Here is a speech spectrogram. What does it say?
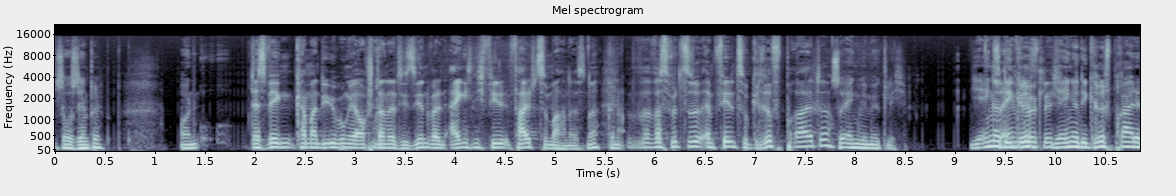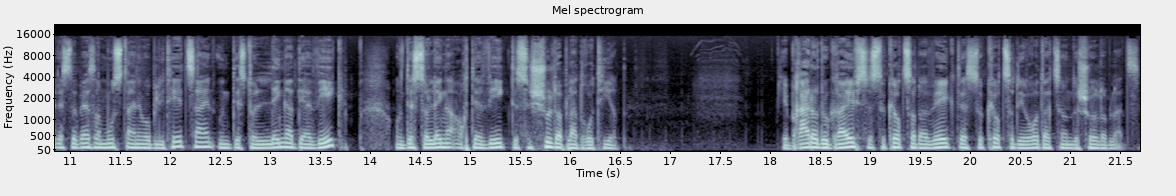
So simpel. Und deswegen kann man die Übung ja auch standardisieren, weil eigentlich nicht viel falsch zu machen ist. Ne? Genau. Was würdest du empfehlen zur Griffbreite? So eng wie möglich. Je enger, so die, Griff, je enger die Griffbreite, desto besser muss deine Mobilität sein und desto länger der Weg und desto länger auch der Weg, dass das Schulterblatt rotiert. Je breiter du greifst, desto kürzer der Weg, desto kürzer die Rotation des Schulterblatts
